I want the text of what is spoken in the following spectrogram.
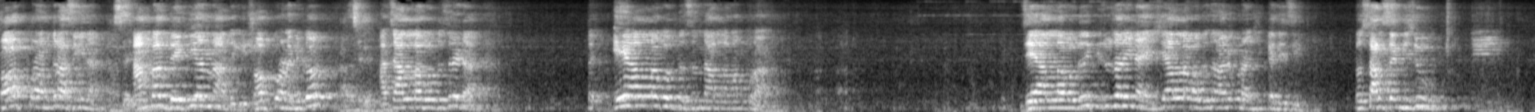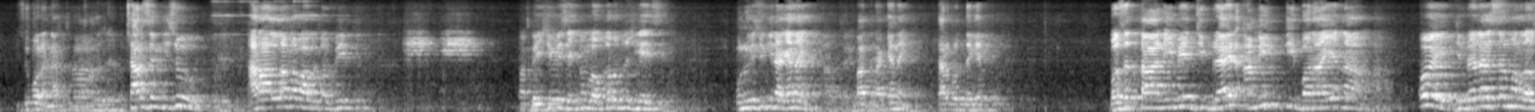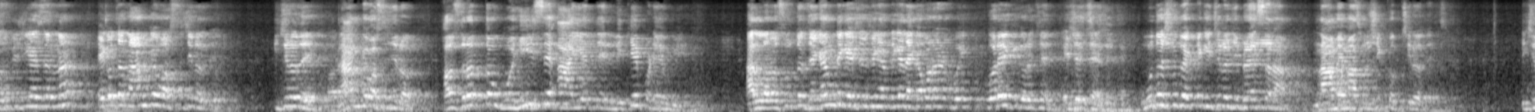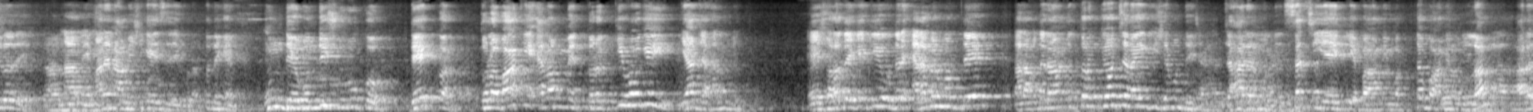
সব কোরআন ভিতর আছে। কিনা আমরা দেখি আর না দেখি সব কোরআনের ভিতর আছে। আচ্ছা আল্লাহ বলতেছে এটা? তো এ আল্লাহ বলতেছেন না আল্লাহ মান কোরআন। যে আল্লাহ বলতে কিছু জানি নাই সে আল্লাহ বলতেছেন আমি কোরআন শিক্ষা দিয়েছি। তো ছাড়ছেন কিছু? কিছু বলে না? ছাড়ছেন কিছু? আর আল্লাহ মা বাবা তফিক। বেশি বেশি একদম লব্ধ লব্ধ শিখেছে কোনো কিছু কি রাখে নাই? বাদ রাখে নাই। তারপর দেখেন বলছে তালিমে জিব্রাইল আমিন তি বারায়ে নাম। ওই জিব্রাইল আলাইহিস সালাম আল্লাহ রসুল জিজ্ঞাসেন না? এই কথা নাম কে ওয়াস্তে ছিল দে কি ছিল দে নামকে ওয়াস্তে ছিল হযরত তো ওহি সে আয়াতে লিখে পড়ে হুই আল্লাহ রাসূল তো যেখান থেকে এসেছে সেখান থেকে লেখাপড়া করে কি করেছেন? এসেছেন। ও তো শুধু একটা কি ছিল জিব্রাইল সালাম? নামে মাত্র শিক্ষক ছিল দে কি ছিল দে নামে মানে নামে শিখাইছে এগুলো। তো দেখেন উন দেবন্দি শুরু কো দেখ কর তোলাবা কি এলম মে তরক্কি হোগি ইয়া জাহান্নাম এই সরা দেখে কি ওদের এলমের মধ্যে তাহলে আমাদের রামায়ণের তরফ কি হচ্ছে? নাকি কিসের মধ্যে? জাহারের মধ্যে। সাচিয়ে কে বা আমি মক্তব আমি মোল্লা আর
